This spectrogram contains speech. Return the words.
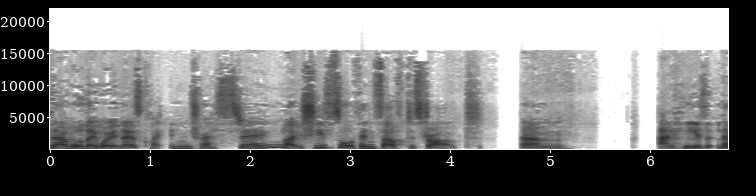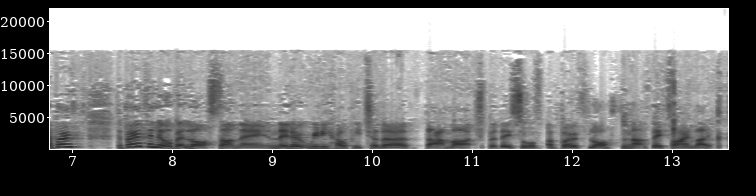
their will they won't they is quite interesting. Like she's sort of in self destruct. Um and he is they're both they're both a little bit lost, aren't they? And they don't really help each other that much, but they sort of are both lost and that they find like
